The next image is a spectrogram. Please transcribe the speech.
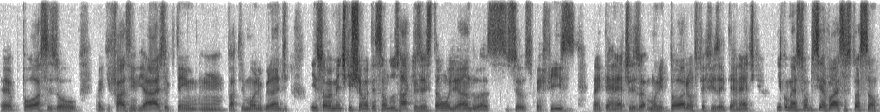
é, posses, ou é, que fazem viagens, ou que têm um patrimônio grande, isso obviamente que chama a atenção dos hackers. Eles estão olhando os seus perfis na internet, eles monitoram os perfis da internet e começam a observar essa situação,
